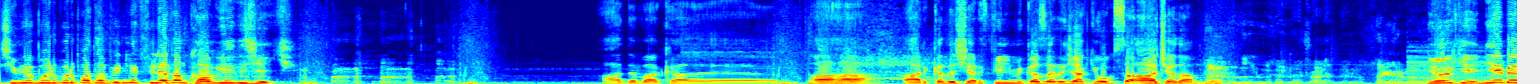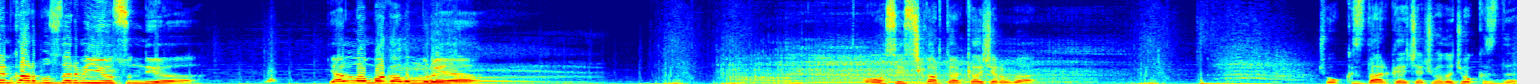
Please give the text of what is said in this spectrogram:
Şimdi bır bır patapinle fil adam kavga edecek. Hadi bakalım. Aha arkadaşlar fil mi kazanacak yoksa ağaç adam mı? Diyor ki niye benim karpuzlarımı yiyorsun diyor. Gel lan bakalım buraya. Aa ses çıkartıyor arkadaşlar bu da. Çok kızdı arkadaşlar şu anda çok kızdı.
